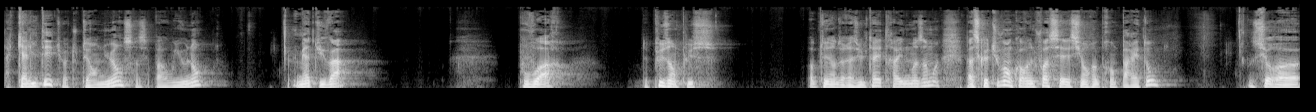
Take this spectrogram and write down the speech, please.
la qualité, tu vois, tout est en nuance, hein, c'est pas oui ou non, eh bien tu vas pouvoir de plus en plus obtenir de résultats et travailler de moins en moins. Parce que tu vois, encore une fois, si on reprend Pareto, sur euh,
